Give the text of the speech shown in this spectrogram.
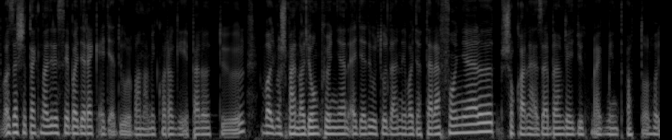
az esetek nagy részében a gyerek egyedül van, amikor a gép előtt ül, vagy most már nagyon könnyen egyedül tud lenni, vagy a telefonja előtt. Sokkal nehezebben védjük meg, mint attól, hogy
